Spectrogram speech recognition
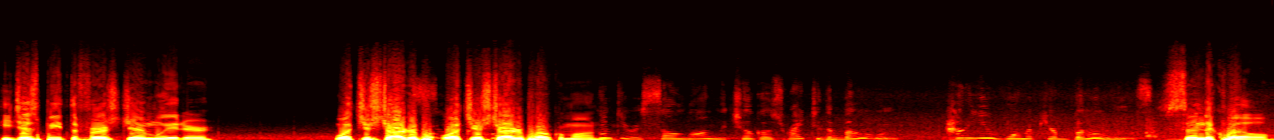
He just beat the first gym leader. What's your starter? What's your starter Pokemon? Winter is so long the chill goes right to the bone. How do you warm up your bones? Cyndaquil.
